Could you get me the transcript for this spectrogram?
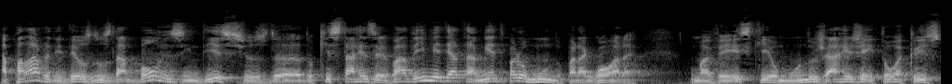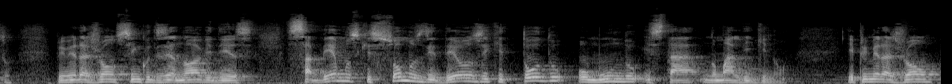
A palavra de Deus nos dá bons indícios do, do, que está reservado imediatamente para o mundo, para agora, uma vez que o mundo já rejeitou a Cristo. 1 João 5,19 diz: Sabemos que somos de Deus e que todo o mundo está no maligno. E 1 João,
